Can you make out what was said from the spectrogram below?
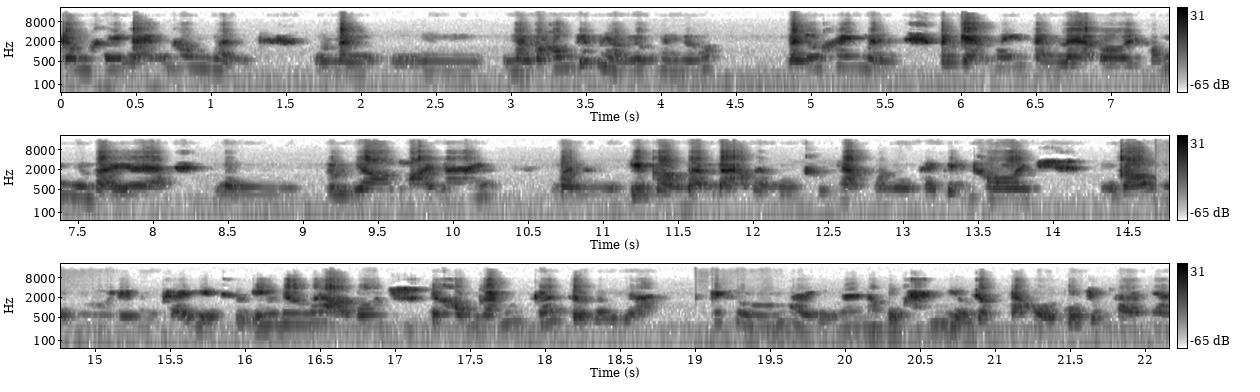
Trong khi bản thân mình mình mình còn không chấp nhận được mình nữa. Và đôi khi mình mình cảm thấy rằng là ờ sống như vậy là mình tự do, thoải mái. Mình chỉ cần đảm bảo về nguồn thu nhập và nguồn tài chính thôi. Mình có một người để mình thể hiện sự yêu đương với họ thôi, chứ không gắn kết sự lâu dài. Cái xu hướng này hiện nay nó cũng khá nhiều trong xã hội của chúng ta nha.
